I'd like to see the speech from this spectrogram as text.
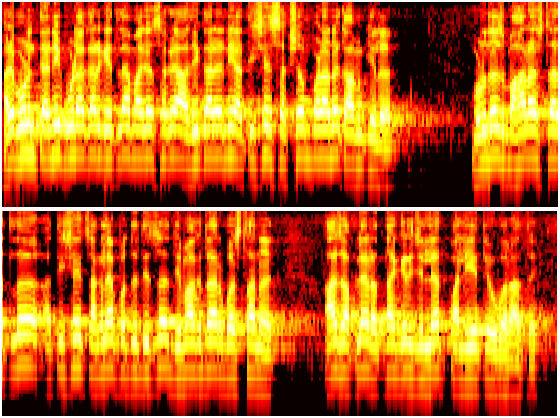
आणि म्हणून त्यांनी पुढाकार घेतला माझ्या सगळ्या अधिकाऱ्यांनी अतिशय सक्षमपणानं काम केलं. म्हणूनच महाराष्ट्रातलं अतिशय चांगल्या पद्धतीचं दिमागदार बसस्थानक आज आपल्या रत्नागिरी जिल्ह्यात पाली येथे उभं राहतं आहे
